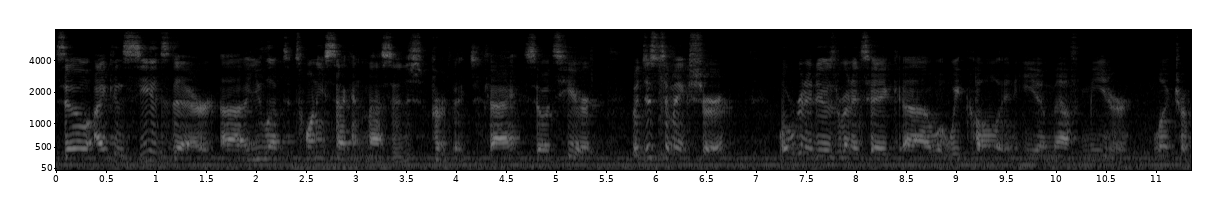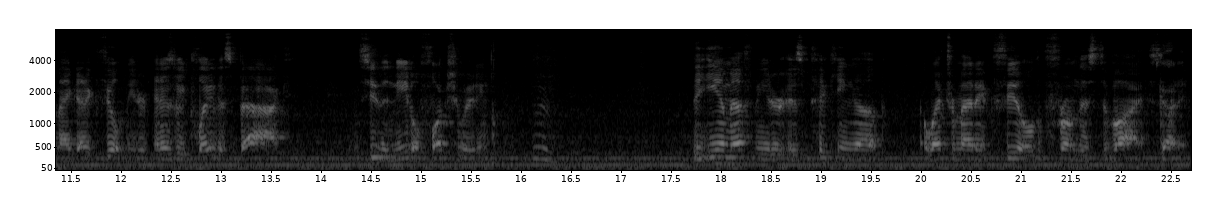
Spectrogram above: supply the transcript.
So I can see it's there. Uh, you left a 20 second message. Perfect. Okay, so it's here. But just to make sure, what we're going to do is we're going to take uh, what we call an EMF meter, electromagnetic field meter. And as we play this back, you see the needle fluctuating. Hmm. The EMF meter is picking up electromagnetic field from this device. Got it.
